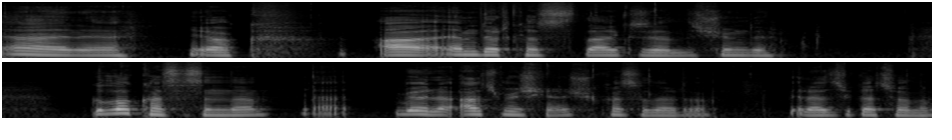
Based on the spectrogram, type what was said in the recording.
yani yok. A, M4 kasası daha güzeldi şimdi. Glock kasasından ya böyle açmışken şu kasalardan birazcık açalım.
